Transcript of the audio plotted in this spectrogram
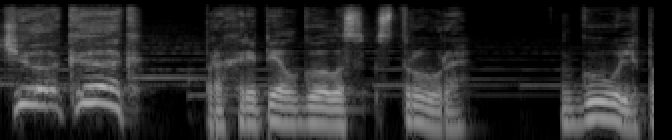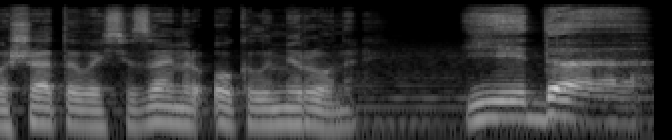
«Чё, как?» – прохрипел голос Струра. Гуль, пошатываясь, замер около Мирона. «Еда!»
